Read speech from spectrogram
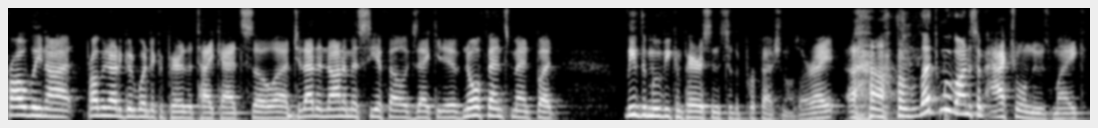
probably not probably not a good one to compare the Ticats. So uh, to that anonymous CFL executive, no offense meant, but leave the movie comparisons to the professionals. All right. Um, let's move on to some actual news, Mike.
